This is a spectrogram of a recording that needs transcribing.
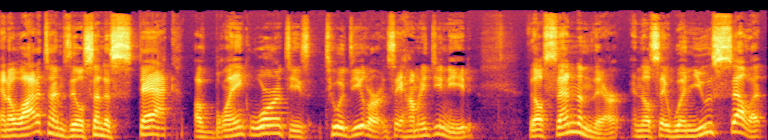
And a lot of times they'll send a stack of blank warranties to a dealer and say, "How many do you need?" They'll send them there and they'll say, "When you sell it,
